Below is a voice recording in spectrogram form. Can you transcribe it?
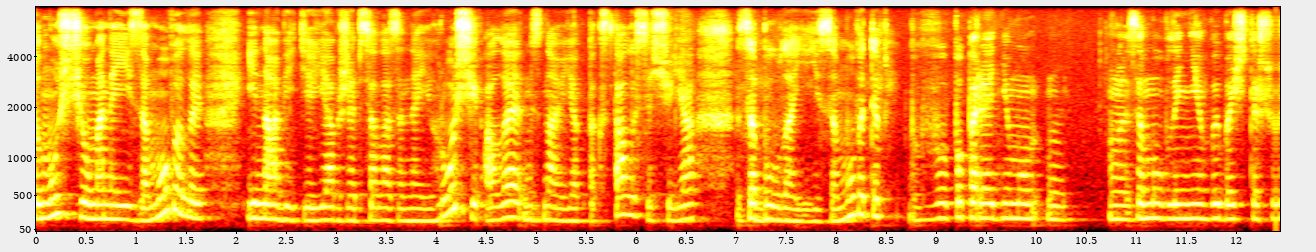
тому що в мене її замовили, і навіть я вже взяла за неї гроші, але не знаю, як так сталося, що я забула її замовити в- попередньому замовленні. Вибачте, що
